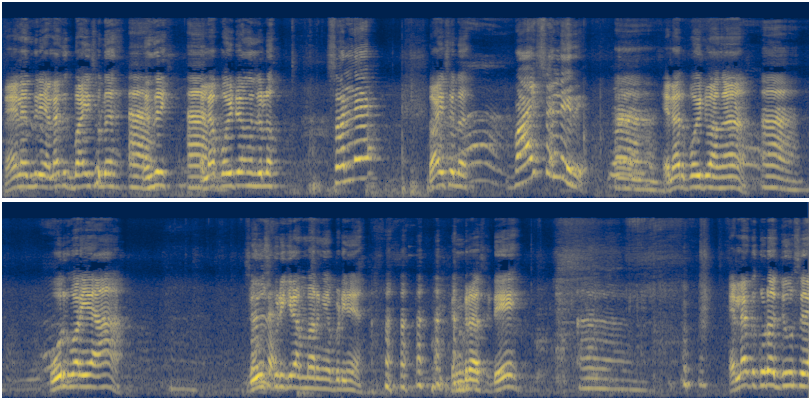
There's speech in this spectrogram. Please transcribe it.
மேல எந்திரி எல்லாத்துக்கும் பாய் சொல்லு. எந்திரி. எல்லாம் போயிட்டு வாங்க சொல்லு. சொல்லு. பாய் சொல்லு. பாய் சொல்லிரு. எல்லாரும் போயிட்டு வாங்க. ஊருக்கு வரையா? ஜூஸ் குடிக்கிறான் பாருங்க எப்படின்னு. இன்ட்ராஸ் டேய். ஆ. எல்லாத்துக்கும் கூட ஜூஸு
